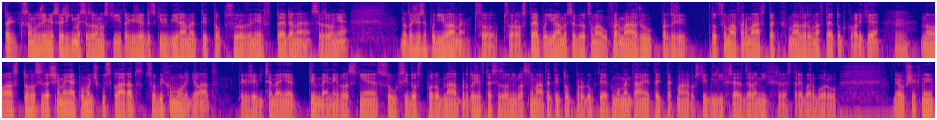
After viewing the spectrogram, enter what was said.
Tak samozřejmě se řídíme sezónností, takže vždycky vybíráme ty top suroviny v té dané sezóně. No to, že se podíváme, co, co roste, podíváme se, kdo co má u farmářů, protože to, co má farmář, tak má zrovna v té top kvalitě. Hmm. No a z toho si začneme nějak pomaličku skládat, co bychom mohli dělat takže víceméně ty meny vlastně jsou si dost podobná, protože v té sezóně vlastně máte tyto produkty, jako momentálně teď, tak máme prostě bílý chřest, zelený chřest, rebarboru, jo, všechny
